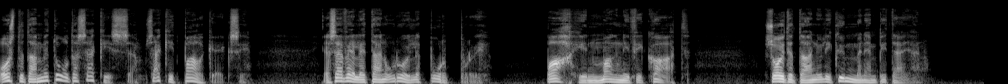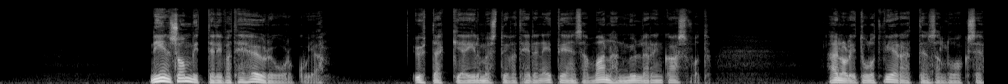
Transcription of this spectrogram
Ostetaan me tuulta säkissä, säkit palkeeksi, ja sävelletään uruille purppuri, pahin magnifikaat, soitetaan yli kymmenen pitäjän. Niin sommittelivat he höyryurkuja. Yhtäkkiä ilmestyivät heidän eteensä vanhan myllärin kasvot. Hän oli tullut vieraittensa luokse,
